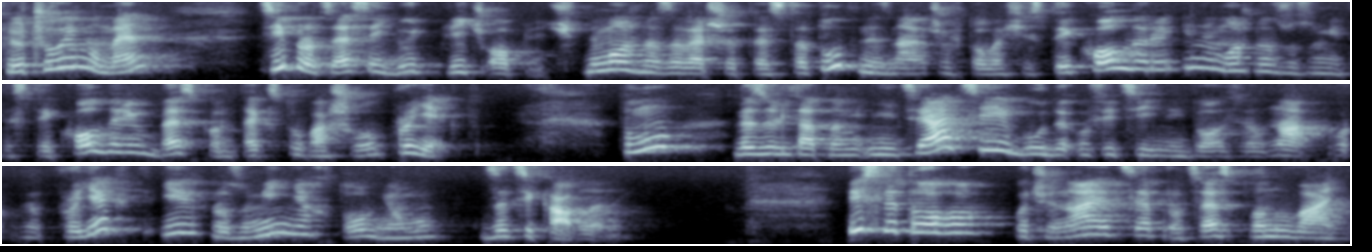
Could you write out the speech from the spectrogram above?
Ключовий момент. Ці процеси йдуть пліч опліч. Не можна завершити статут, не знаючи, хто ваші стейкхолдери, і не можна зрозуміти стейкхолдерів без контексту вашого проєкту. Тому результатом ініціації буде офіційний дозвіл на проєкт і розуміння, хто в ньому зацікавлений. Після того починається процес планування.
